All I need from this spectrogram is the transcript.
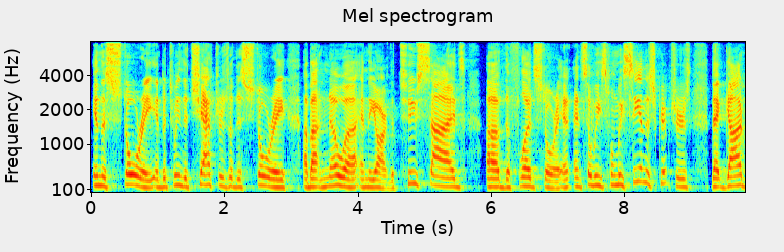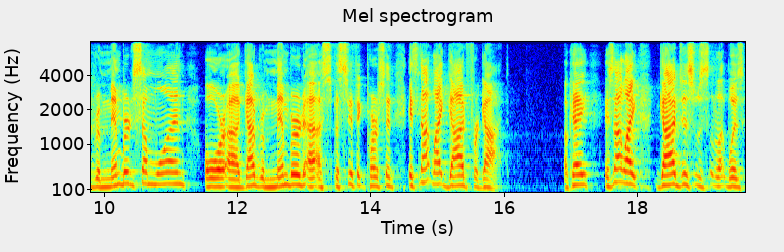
in the story, in between the chapters of this story about Noah and the ark, the two sides of the flood story. And, and so we, when we see in the scriptures that God remembered someone or uh, God remembered a, a specific person, it's not like God forgot. Okay? It's not like God just was, was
